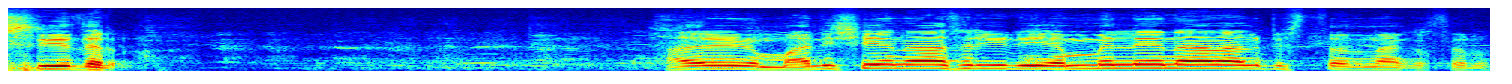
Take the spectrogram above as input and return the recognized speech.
శ్రీధర్. అదే మనిషేనా అసలు ఇది ఎమ్మెల్యేనా అని అనిపిస్తుంది నాకు అసలు.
